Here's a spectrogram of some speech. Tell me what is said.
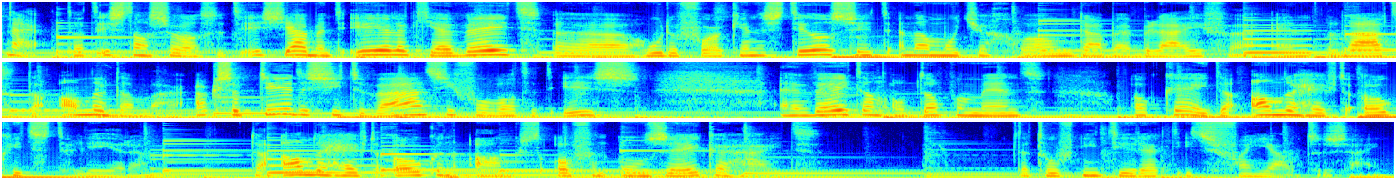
Nou ja, dat is dan zoals het is. Jij bent eerlijk, jij weet uh, hoe de vork in de steel zit en dan moet je gewoon daarbij blijven en laat de ander dan maar. Accepteer de situatie voor wat het is en weet dan op dat moment: oké, de ander heeft ook iets te leren. De ander heeft ook een angst of een onzekerheid. Dat hoeft niet direct iets van jou te zijn.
